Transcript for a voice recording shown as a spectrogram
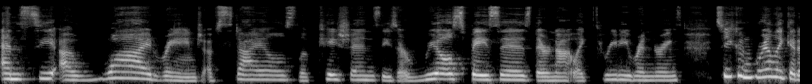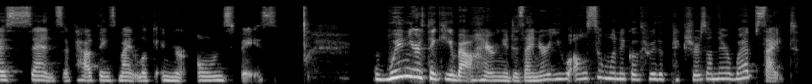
and see a wide range of styles, locations. These are real spaces, they're not like 3D renderings. So you can really get a sense of how things might look in your own space when you're thinking about hiring a designer, you also want to go through the pictures on their website.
